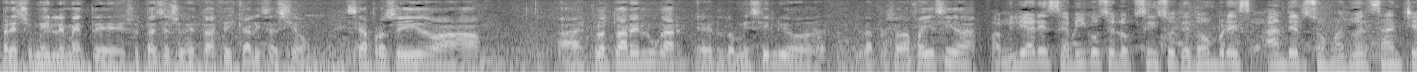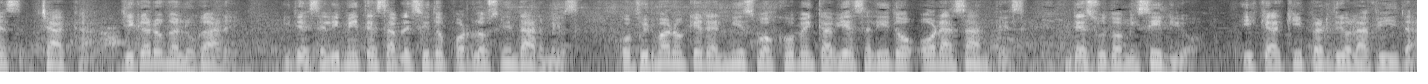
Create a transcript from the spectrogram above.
presumiblemente sustancia sujeta a fiscalización. Se ha procedido a a explotar el lugar, el domicilio de la persona fallecida. Familiares y amigos del occiso de nombres Anderson Manuel Sánchez Chaca llegaron al lugar y desde el límite establecido por los gendarmes confirmaron que era el mismo joven que había salido horas antes de su domicilio y que aquí perdió la vida.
